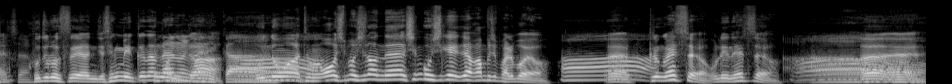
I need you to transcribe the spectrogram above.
그렇죠. 구두로서의 이제 생명이 끝난 거니까, 거니까. 운동화 같은 거, 어, 신발 신었네? 신고 시계 약한 번씩 밟아요. 아. 예, 그런 거 했어요. 우리는 했어요. 아. 예, 예.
